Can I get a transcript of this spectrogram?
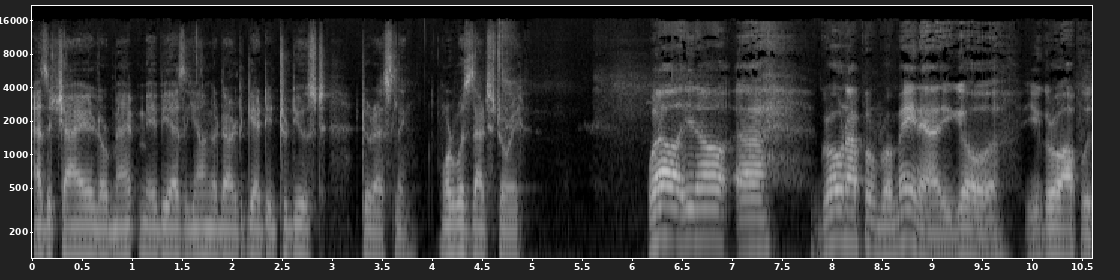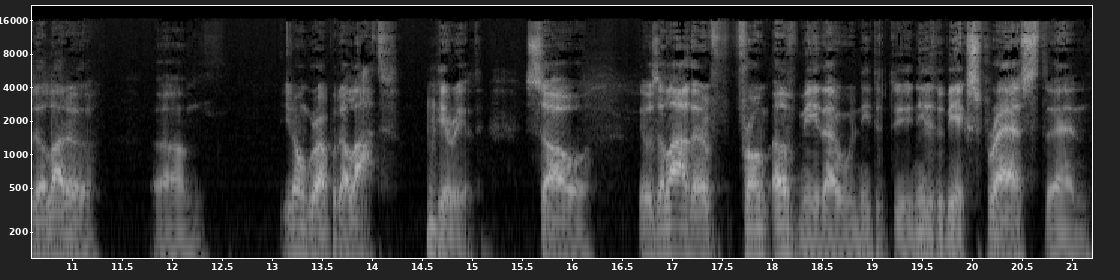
as a child or maybe as a young adult, get introduced to wrestling? What was that story? Well, you know. Uh, growing up in Romania, you go, you grow up with a lot of, um, you don't grow up with a lot, mm. period. So there was a lot of from of me that would need to needed to be expressed, and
